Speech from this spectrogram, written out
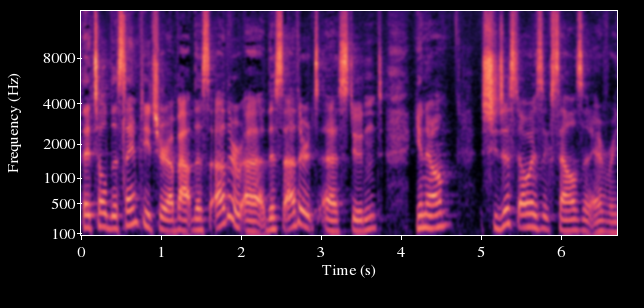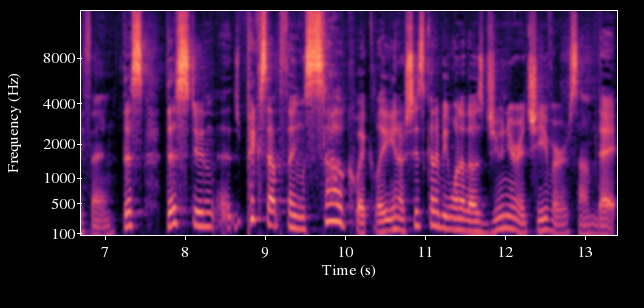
they told the same teacher about this other, uh, this other uh, student, you know, she just always excels at everything. This, this student uh, picks up things so quickly. You know, she's going to be one of those junior achievers someday.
